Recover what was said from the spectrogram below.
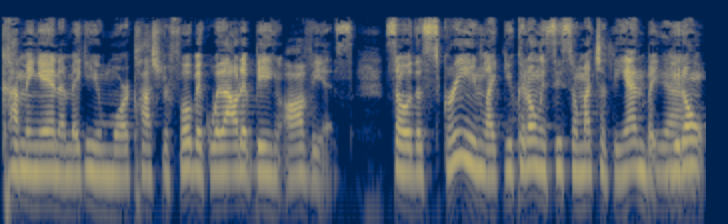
coming in and making you more claustrophobic without it being obvious. So the screen, like you could only see so much at the end, but Yeah. you don't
